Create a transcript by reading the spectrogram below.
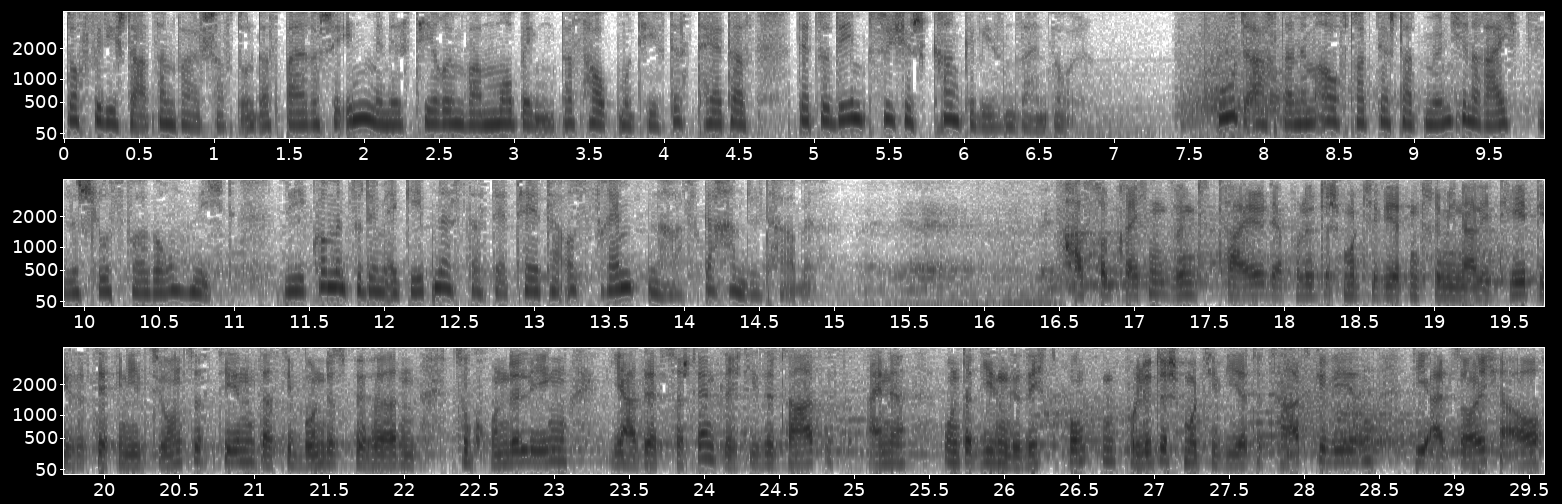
Doch für die Staatsanwaltschaft und das bayerische Innenministerium war Mobbing das Hauptmotiv des Täters, der zudem psychisch krank gewesen sein soll. Gutachtern im Auftrag der Stadt München reicht diese Schlussfolgerung nicht. Sie kommen zu dem Ergebnis, dass der Täter aus Fremdenhass gehandelt habe. Hassverbrechen sind Teil der politisch motivierten Kriminalität, dieses Definitionssystems, das die Bundesbehörden zugrunde legen. Ja, selbstverständlich. Diese Tat ist eine unter diesen Gesichtspunkten politisch motivierte Tat gewesen, die als solche auch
